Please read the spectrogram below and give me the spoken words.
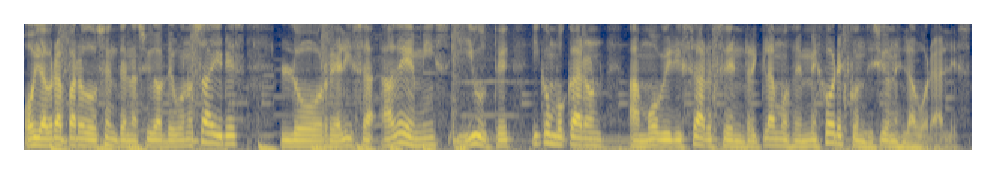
Hoy habrá paro docente en la ciudad de Buenos Aires, lo realiza ADEMIS y UTE y convocaron a movilizarse en reclamos de mejores condiciones laborales.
